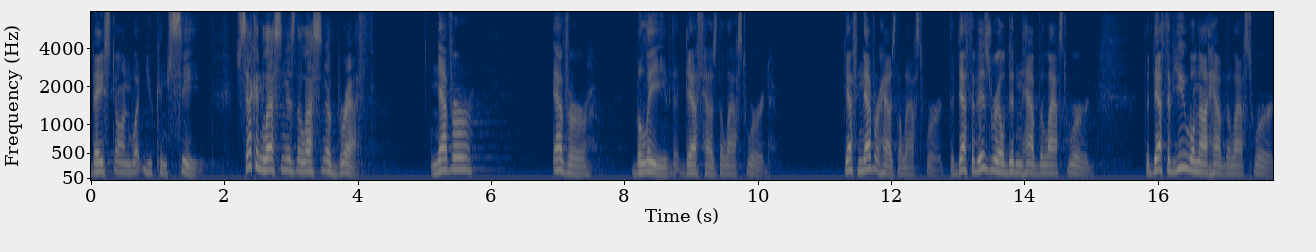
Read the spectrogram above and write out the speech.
based on what you can see. Second lesson is the lesson of breath. Never, ever believe that death has the last word. Death never has the last word. The death of Israel didn't have the last word. The death of you will not have the last word.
